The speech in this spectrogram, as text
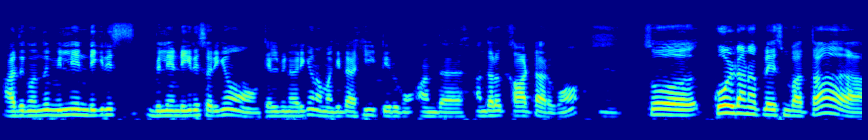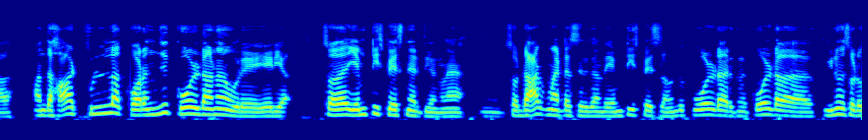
அதுக்கு வந்து மில்லியன் டிகிரிஸ் பில்லியன் டிகிரிஸ் வரைக்கும் கெல்வின் வரைக்கும் நம்ம கிட்ட ஹீட் இருக்கும் அந்த அந்த அளவுக்கு ஹாட்டா இருக்கும். ஸோ கோல்டான பிளேஸ்னு பார்த்தா அந்த ஹாட் ஃபுல்லா குறைஞ்சு கோல்டான ஒரு ஏரியா ஸோ அதாவது எம்டி ஸ்பேஸ்னு எடுத்துக்கோங்களேன். ஸோ டார்க் மேட்டர்ஸ் இருக்கு. அந்த எம்டி ஸ்பேஸ்ல வந்து கோல்டா இருக்கு. கோல்டா யூனிவர்ஸோட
